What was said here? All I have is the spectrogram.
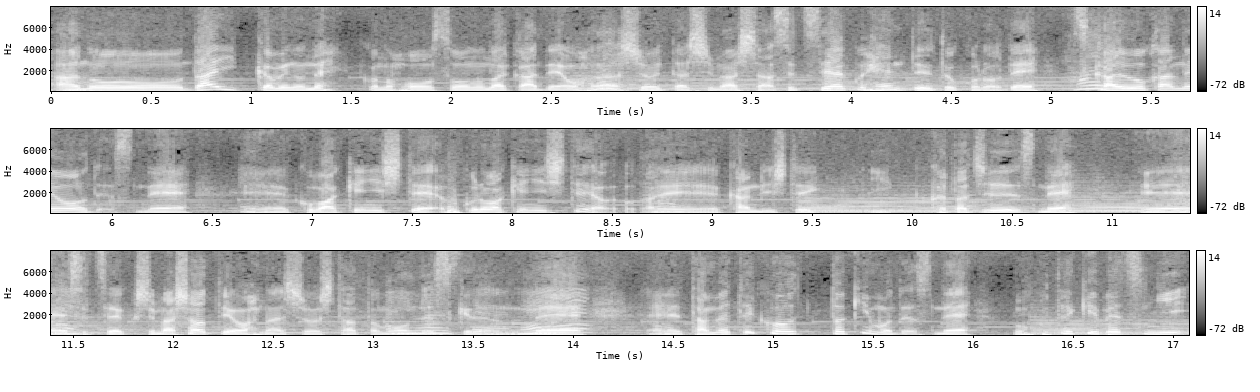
あのー第1回目のねこの放送の中でお話をいたしました節約編というところではい。使うお金をですね、えー小分けにして袋分けにして、えー管理していく形でですね、えーはい。節約しましょうというお話をしたと思うんですけれどもねありまえー貯めていく時もですね目的別に、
